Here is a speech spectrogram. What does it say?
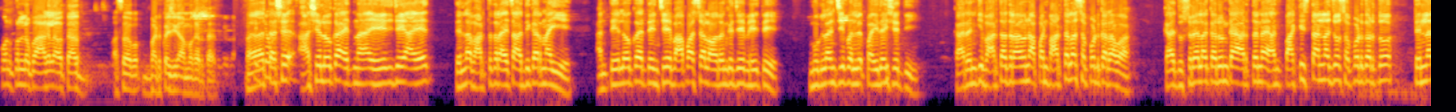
कोण कोण लोक आग लावतात असं भडकाची कामं करतात. तसे असे लोक आहेत ना हे जे आहेत त्यांना भारतात राहायचा अधिकार नाहीये. आणि ते लोक त्यांचे बाप असाल औरंगजेब हे ते मुघलांची पहिले पैदाइश आहे ती. कारण की भारतात राहून आपण भारताला सपोर्ट करावा. काय दुसऱ्याला करून काय अर्थ नाही. आणि पाकिस्तानला जो सपोर्ट करतो त्यांना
